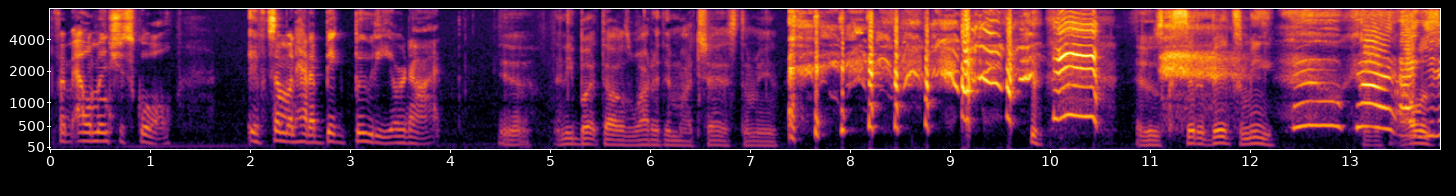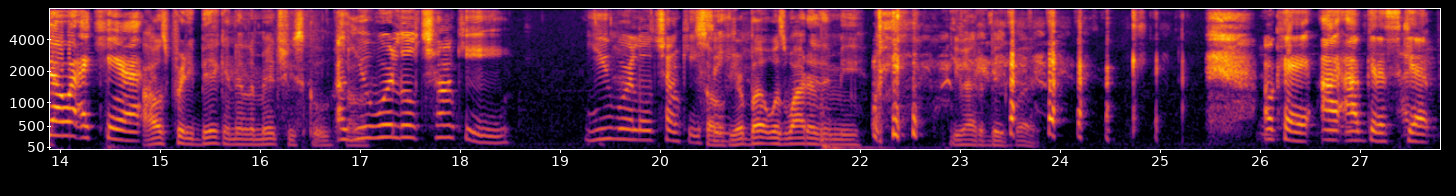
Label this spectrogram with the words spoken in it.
from elementary school if someone had a big booty or not. Yeah, any butt that was wider than my chest. I mean, it was considered big to me. Oh god, I I, was- you know what? I can't. I was pretty big in elementary school. Oh, you were a little chunky. You were a little chunky. So So, if your butt was wider than me, you had a big butt. Okay, I, I'm gonna skip.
